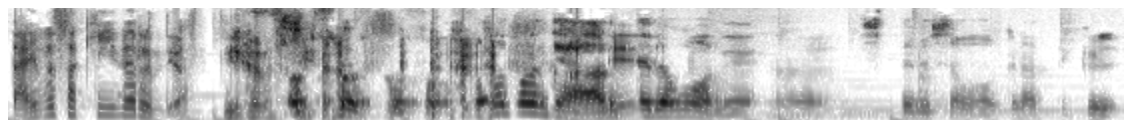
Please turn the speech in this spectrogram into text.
だいぶ先になるんだよっていう話そうがそうそう。この頃にはある程度もうね、うん、知ってる人も多くなってくる。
